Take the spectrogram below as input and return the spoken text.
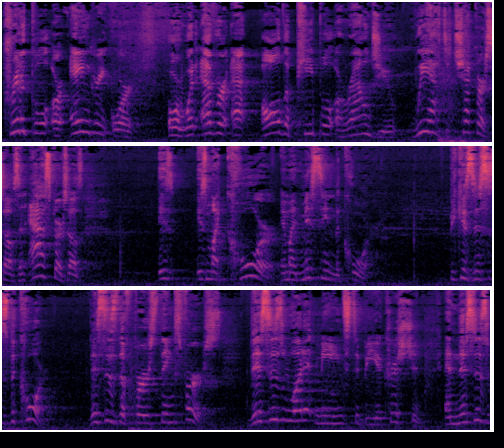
critical or angry or or whatever at all the people around you, we have to check ourselves and ask ourselves, is is my core, am I missing the core? Because this is the core. This is the first things first. This is what it means to be a Christian. And this is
